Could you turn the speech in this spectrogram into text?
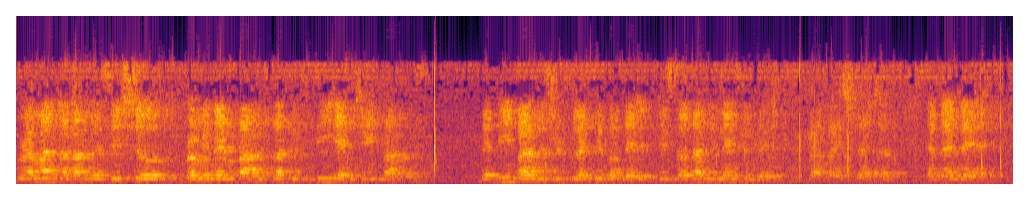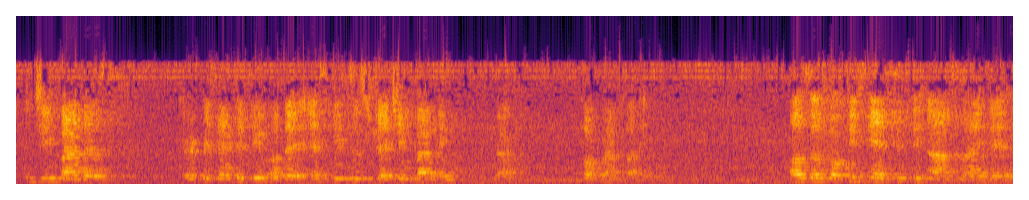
Raman analysis showed prominent bands, that is D and G bands. The D band is reflective of the disorderliness in the graphite structure, and then the G band is representative of the sp2 stretching banding for graphite. Also for 50 and 60 amps, like the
